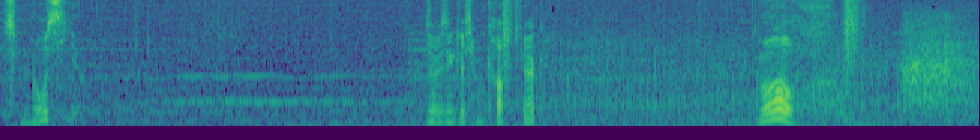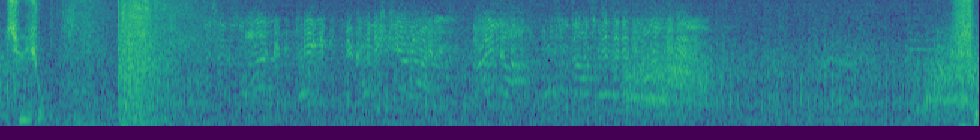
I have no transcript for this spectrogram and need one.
Was los hier? So, wir sind gleich am Kraftwerk. Wow. Psycho. Für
